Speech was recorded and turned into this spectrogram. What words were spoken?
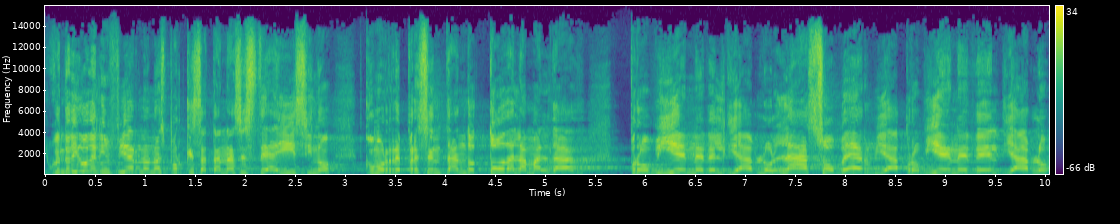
Y cuando digo del infierno no es porque Satanás esté ahí, sino como representando toda la maldad proviene del diablo, la soberbia proviene del diablo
